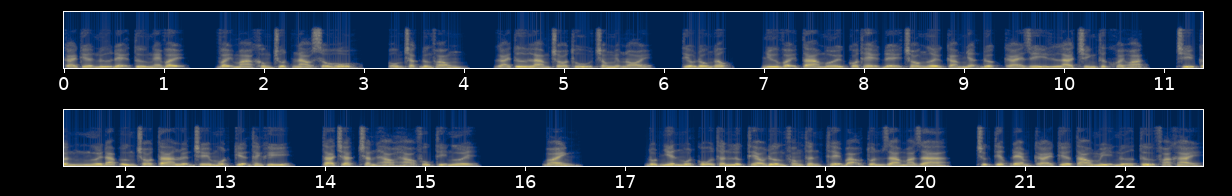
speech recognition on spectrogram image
Cái kia nữ đệ tử nghe vậy, vậy mà không chút nào xấu hổ, ôm chặt đường phong, gai tư làm cho thủ trong miệng nói, tiểu đồng đốc, như vậy ta mới có thể để cho ngươi cảm nhận được cái gì là chính thức khoái hoạt, chỉ cần ngươi đáp ứng cho ta luyện chế một kiện thanh khí, ta chắc chắn hảo hảo phục thị ngươi. Bành! Đột nhiên một cỗ thần lực theo đường phong thân thể bạo tuân ra mà ra, trực tiếp đem cái kia tao mị nữ tử phá khai,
